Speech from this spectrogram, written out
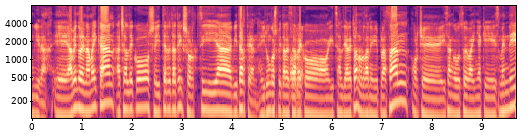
Ongi da. E, abenduaren amaikan, atxaldeko seiterretatik sortziak bitartean, irungo hospitalezarreko itzaldiaretoan, urdani bi plazan, hortxe izango duzu eba Iñaki izmendi,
